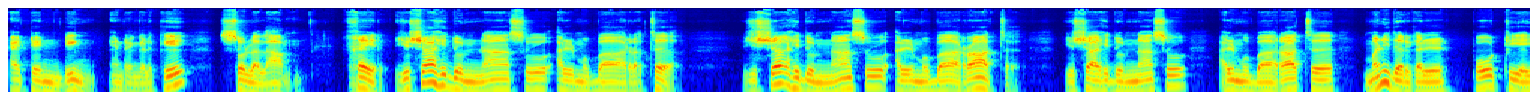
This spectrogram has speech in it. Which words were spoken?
attending என்றங்களுக்கு சொல்லலாம். ஹைர் யுஷாஹிதுன் நாசு அல் முபாரத் யுஷாஹிதுன் நாசு அல் முபாராத் யுஷாஹிதுன் நாசு அல் முபாராத் மனிதர்கள் போட்டியை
